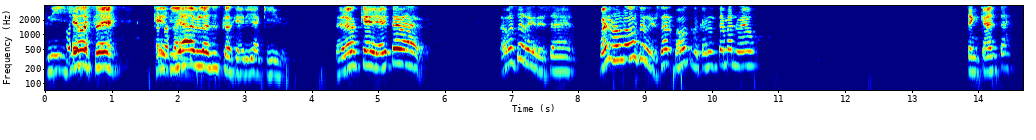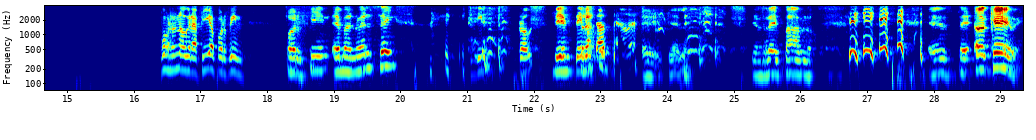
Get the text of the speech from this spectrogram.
Ni yo sé qué diablos escogería aquí, güey. Pero ok, ahí te va, güey. Vamos a regresar. Bueno, no, no vamos a regresar. Vamos a tocar un tema nuevo. ¿Te encanta? Pornografía, por fin. Por fin, Emanuel 6. Deep Throat. Deep David Dallas. El rey Pablo. Este, ok, güey.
